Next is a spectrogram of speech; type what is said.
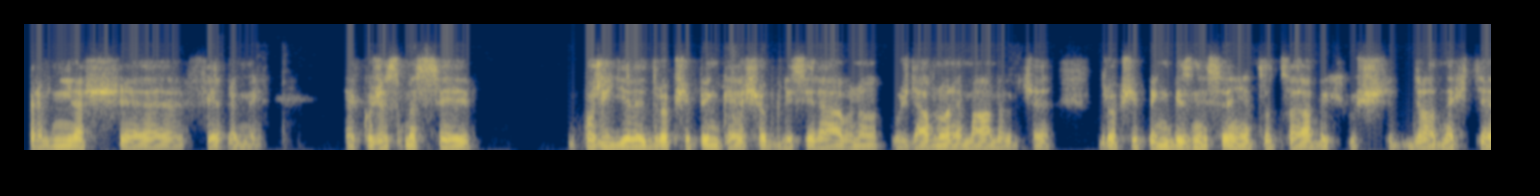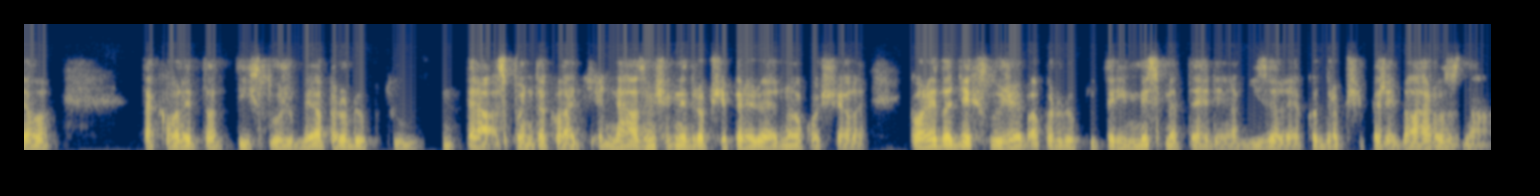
první naše firmy. Jakože jsme si pořídili dropshipping e-shop kdysi dávno, už dávno nemáme, protože dropshipping business je něco, co já bych už dělat nechtěl. Ta kvalita té služby a produktů, teda aspoň takhle, ať neházím všechny dropshippery do jednoho koše, ale kvalita těch služeb a produktů, který my jsme tehdy nabízeli jako dropshipperi, byla hrozná.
